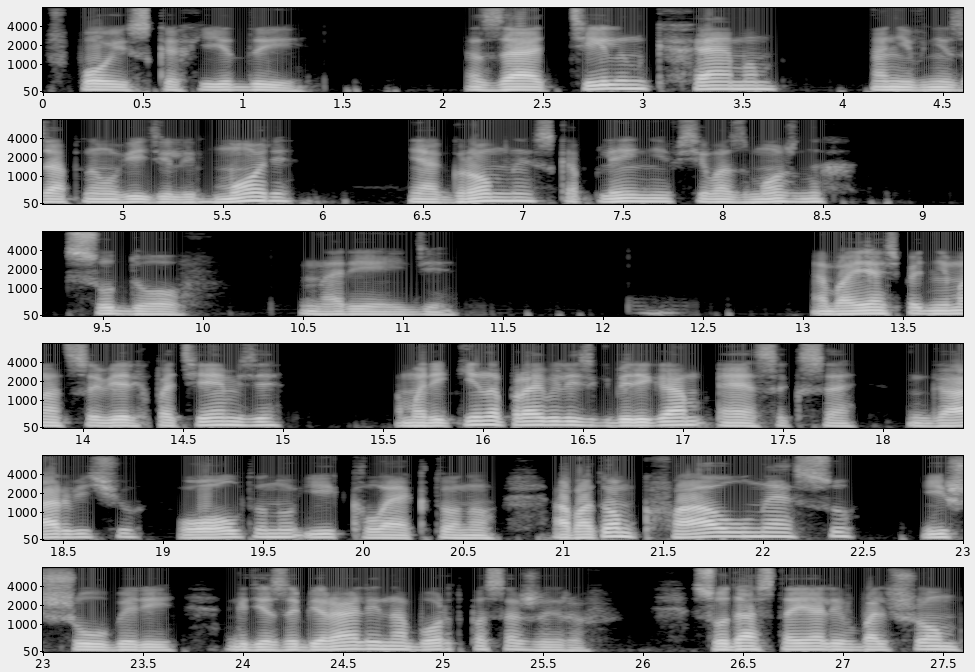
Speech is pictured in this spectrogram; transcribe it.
в поисках еды. За Тиллингхэмом они внезапно увидели море и огромное скопление всевозможных судов на рейде. А боясь подниматься вверх по Темзе, моряки направились к берегам Эссекса, Гарвичу, Уолтону и Клэктону, а потом к Фаулнессу и Шубери, где забирали на борт пассажиров. Суда стояли в большом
